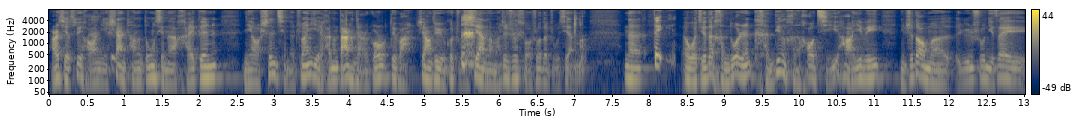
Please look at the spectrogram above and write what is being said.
而且最好你擅长的东西呢，还跟你要申请的专业还能搭上点儿钩，对吧？这样就有个主线了嘛，这就是所说的主线嘛。那对，呃，我觉得很多人肯定很好奇哈，因为你知道吗，云叔你在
